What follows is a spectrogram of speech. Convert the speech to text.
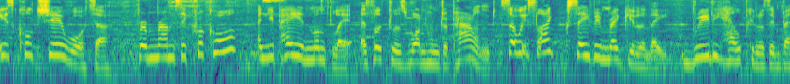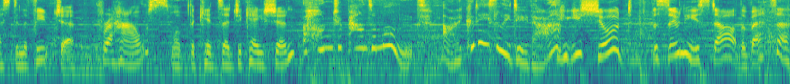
It's called Shearwater from Ramsey Crookall, and you pay in monthly as little as £100. So it's like saving regularly, really helping us invest in the future for a house, or the kids' education. £100 a month? I could easily do that. You should. The sooner you start, the better.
